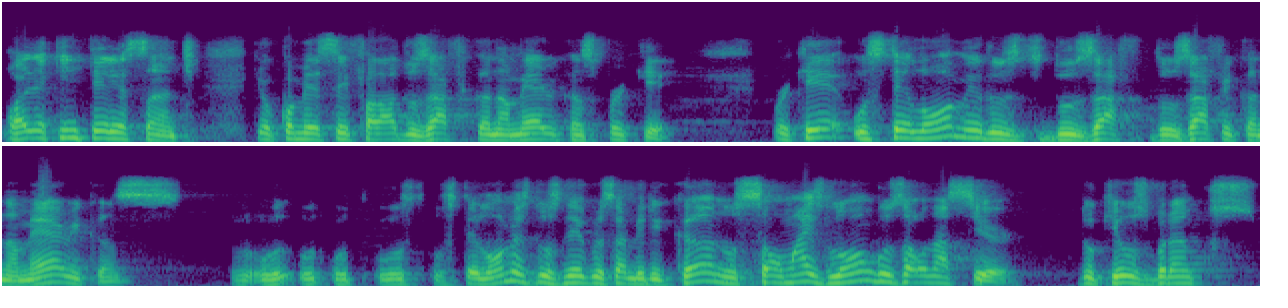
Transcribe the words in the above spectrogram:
Olha que interessante que eu comecei a falar dos African Americans, por quê? Porque os telômeros dos, Af dos African Americans, o, o, o, os telômeros dos negros americanos são mais longos ao nascer do que os brancos.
